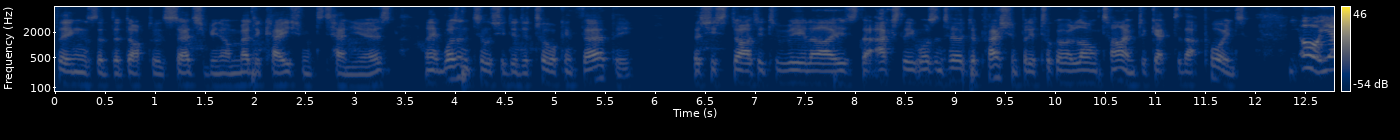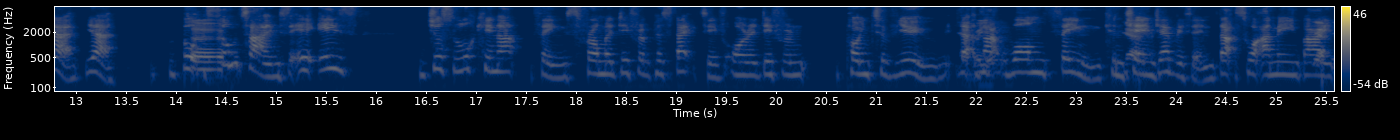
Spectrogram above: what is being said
things that the doctor had said. She'd been on medication for 10 years. And it wasn't until she did a talking therapy that she started to realize that actually it wasn't her depression, but it took her a long time to get to that point. Oh, yeah, yeah. But uh, sometimes it is just looking at things from a different perspective or a different point of view that yeah, that yeah. one thing can yeah. change everything. That's what i mean by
